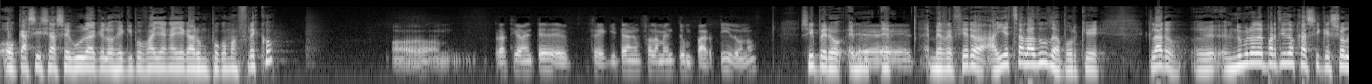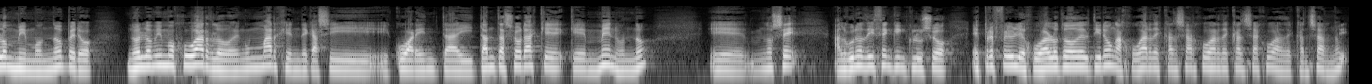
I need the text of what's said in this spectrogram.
o casi se asegura que los equipos vayan a llegar un poco más frescos? Oh, prácticamente se quitan solamente un partido, ¿no? Sí, pero eh, me refiero, ahí está la duda, porque, claro, eh, el número de partidos casi que son los mismos, ¿no? Pero no es lo mismo jugarlo en un margen de casi cuarenta y tantas horas que, que menos, ¿no? Eh, no sé, algunos dicen que incluso es preferible jugarlo todo del tirón a jugar, descansar, jugar, descansar, jugar, descansar, ¿no? Sí.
